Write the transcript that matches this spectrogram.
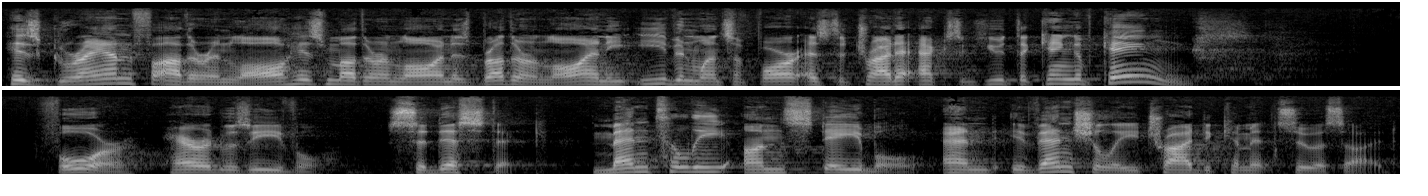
his grandfather in law, his mother in law, and his brother in law, and he even went so far as to try to execute the King of Kings. Four, Herod was evil, sadistic, mentally unstable, and eventually tried to commit suicide,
